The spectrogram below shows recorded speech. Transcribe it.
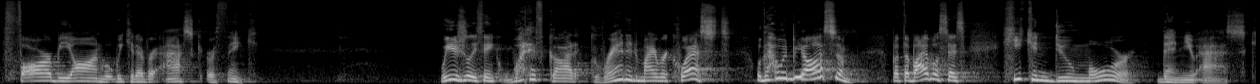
far beyond what we could ever ask or think. We usually think, What if God granted my request? Well, that would be awesome. But the Bible says He can do more than you ask,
